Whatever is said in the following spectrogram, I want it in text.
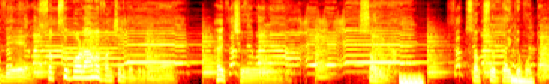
இது? சொக்ஸ் போடாம ஃபங்க்ஷனுக்கு வந்திருக்கீங்க? ஹச்சோ சாரிடா சொக்ஸ் துவைக்க போட்டேன்.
